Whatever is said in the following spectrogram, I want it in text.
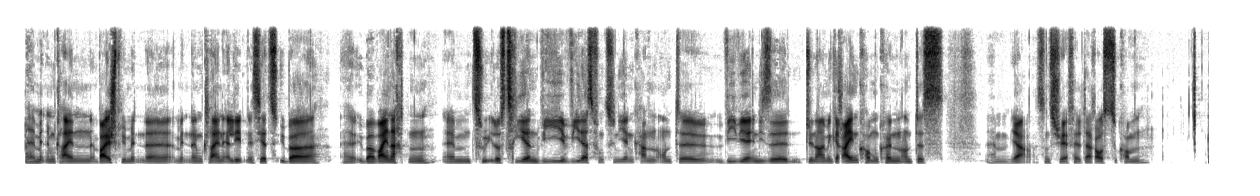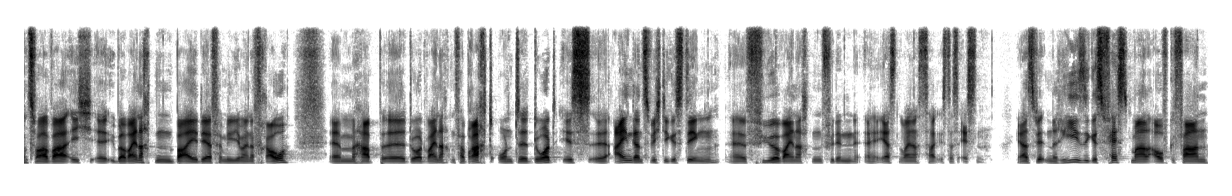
äh, mit einem kleinen Beispiel, mit, äh, mit einem kleinen Erlebnis jetzt über, äh, über Weihnachten ähm, zu illustrieren, wie, wie das funktionieren kann und äh, wie wir in diese Dynamik reinkommen können und das, ähm, ja, es uns schwerfällt, da rauszukommen. Und zwar war ich äh, über Weihnachten bei der Familie meiner Frau, ähm, habe äh, dort Weihnachten verbracht und äh, dort ist äh, ein ganz wichtiges Ding äh, für Weihnachten, für den äh, ersten Weihnachtstag, ist das Essen. Ja, es wird ein riesiges Festmahl aufgefahren.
